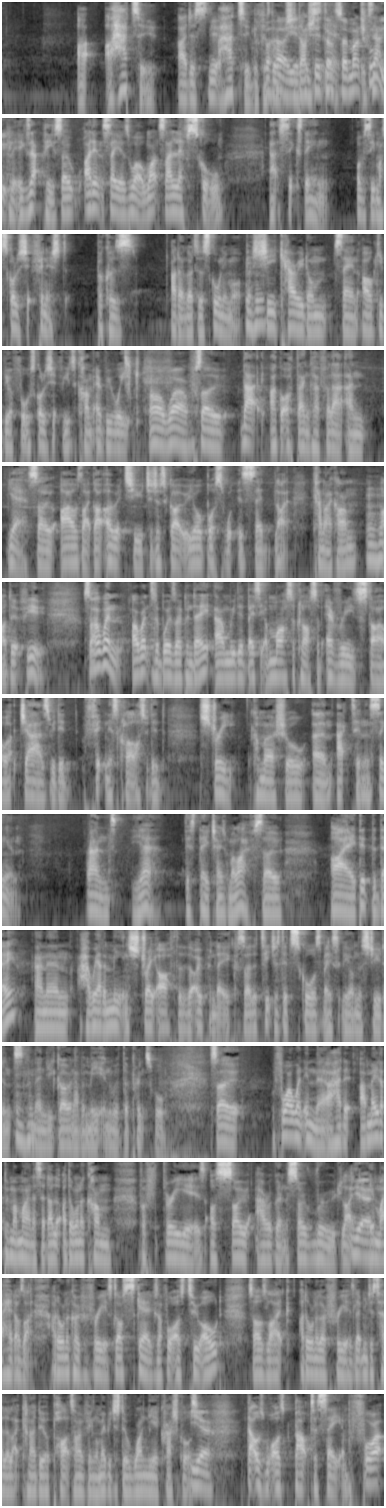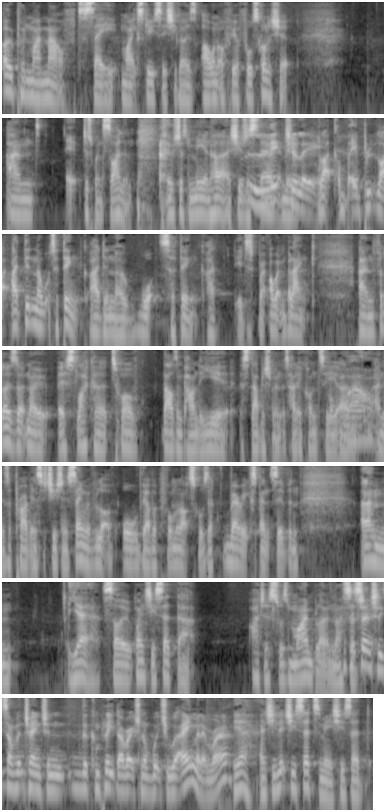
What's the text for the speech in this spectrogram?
I, I had to. I just Yeah. I had to because the- her, yeah, 'cause she'd done so much for exactly, exactly. So I didn't say as well. Once I left school at 16, obviously my scholarship finished because I don't go to the school anymore. But Mm-hmm. she carried on saying, "I'll give you a full scholarship for you to come every week." Oh wow. So that I got to thank her for that. And yeah, so I was like, I owe it to you to just go. Your boss has said like, can I come? I'll do it for you. So I went. I went to the boys' open day, and we did basically a masterclass of every style, like jazz. We did fitness class. We did street, commercial, um, acting, and singing. And yeah, this day changed my life. So I did the day, and then we had a meeting straight after the open day because so the teachers did scores basically on the students, and then you go and have a meeting with the principal. So before I went in there, I had it. I made up in my mind. I said, I, I don't want to come for three years. I was so arrogant, so rude. Like Yeah. in my head, I was like, I don't want to go for three years because I was scared because I thought I was too old. So I was like, I don't want to go three years. Let me just tell her like, can I do a part time thing or maybe just do a one year crash course? Yeah. That was what I was about to say. And before I opened my mouth to say my excuses, she goes, I want to offer you a full scholarship. And it just went silent. It was just me and her. She was just staring Literally. at me. Like, it, like I didn't know what to think. I didn't know what to think. I, it just, went- I went blank. And for those that don't know, it's like a twelve thousand pound a year establishment, at Italia Conti, um, wow. and it's a private institution. Same with a lot of all the other performing arts schools. They're very expensive, and um, yeah. So when she said that, I just was mind blown. Said, essentially something changing the complete direction of which you were aiming in, right? yeah, and she literally said to me, she said,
